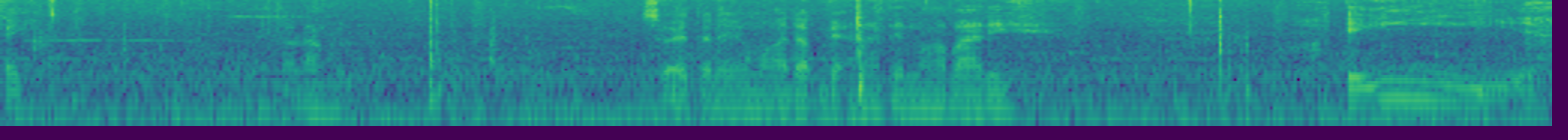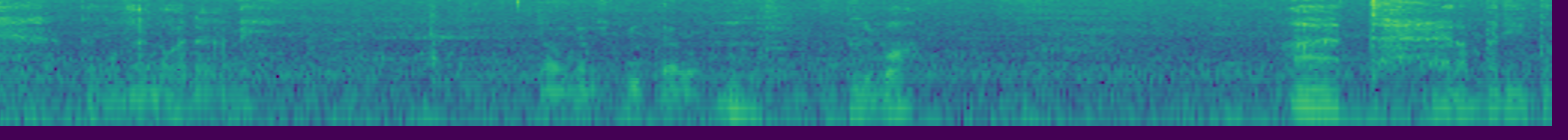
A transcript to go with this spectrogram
Ay. Teka lang. So, ito na yung mga dapya natin, mga buddy. Eh. Ay, gano'n kadami. tawag ng hospital. oh. Ano ba? At, meron pa dito.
